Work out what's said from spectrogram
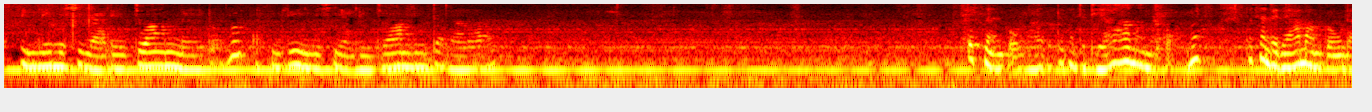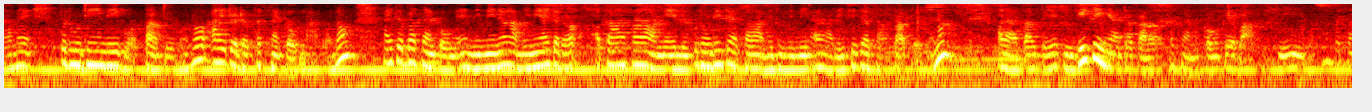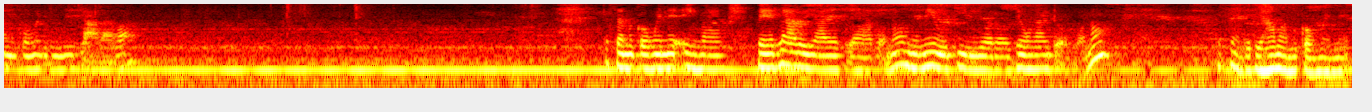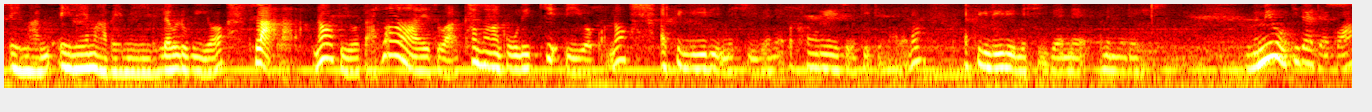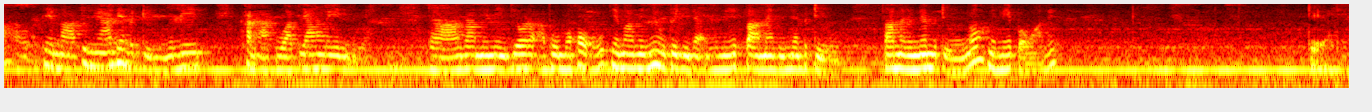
အစီလေးမရှိရလေးကြွားမယ်ပေါ့နော်အစီလေးမရှိရလေးကြွားမှုတက်လာတာပတ်စံကုန်လားဆိုပတ်စံတစ်ပြားမှမကုန်နော်ပတ်စံတစ်ပြားမှမကုန်ဒါပေမဲ့ပရိုတင်းလေးပေါ့တောက်တယ်ပေါ့နော်အဲ့ဒီအတွက်တော့ပတ်စံကုန်တာပေါ့နော်အဲ့ဒီအတွက်ပတ်စံကုန်တယ်မေမေကမေမေကကျတော့အကားစားရမယ်လို့ပရိုတင်းတက်စားရမယ်လို့မေမေအဲ့ဒါလေးပြည့်စက်စားတောက်တယ်ပေါ့နော်အဲ့ဒါတောက်တယ်ဒီလေ့ကျင့်ရအတွက်ကတော့ပတ်စံမကုန်ခဲ့ပါဘူးရှင်ပေါ့နော်ပတ်စံမကုန်မဲ့ဒီလိုလေးလာတာပါ ပတ်စံမကုန်ဝင်တဲ့အိမ်မှာဘယ်လှလို့ရတယ်ဆိုတာပေါ့နော်မင်းမင်းကိုကြည့်ပြီးတော့ယုံလိုက်တော့ပေါ့နော်ပတ်စံတပြားမှမကုန်ဝင်နဲ့အိမ်မှာအိမ်ထဲမှာပဲနေလှုပ်လို့ပြီးတော့လှလာတာเนาะဒီဥစ္စာလှလာလေဆိုတာခန္ဓာကိုယ်လေးကြစ်ပြီးတော့ပေါ့နော်အစီလေးတွေမရှိဘဲနဲ့ပခုံးလေးတွေဆိုကြည့်တယ်ပါပေါ့နော်အစီလေးတွေမရှိဘဲနဲ့အဲ့လိုမျိုးလေးမမေကိုကြည့်တတ်တယ်ကွာဟိုအပြင်မှာသူများနဲ့မတူဘူးမမေခန္ဓာကိုယ်ကပြောင်းလဲနေတယ်ဒါကမမေပြောတာအဖို့မဟုတ်ဘူးပြင်မှာမမေကိုတွေ့ကြည့်တာမမေတာမန်လူနဲ့မတူဘူး တာမန်နဲ့မတူဘူးเนาะနည်းနည်းပုံပါလေတွေ့ရတယ်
